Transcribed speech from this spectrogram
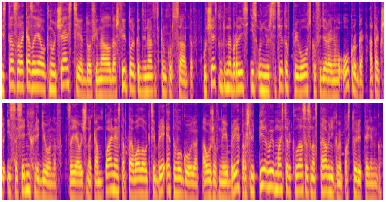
Из 140 заявок на участие до финала дошли только 12 конкурсантов. Участники набрались из университетов Приволжского федерального округа, а также из соседних регионов. Заявочная кампания стартовала в октябре этого года, а уже в ноябре прошли первые мастер-классы с наставниками по сторителлингу.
